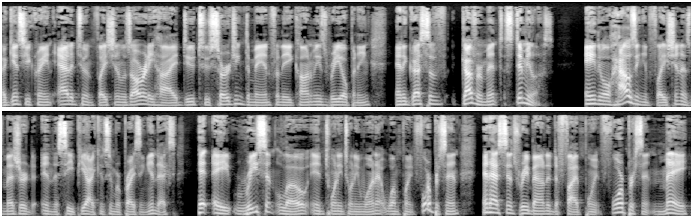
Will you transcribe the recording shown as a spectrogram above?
against Ukraine added to inflation was already high due to surging demand from the economy's reopening and aggressive government stimulus. Annual housing inflation, as measured in the CPI, Consumer Pricing Index, hit a recent low in 2021 at 1.4% and has since rebounded to 5.4% in May,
